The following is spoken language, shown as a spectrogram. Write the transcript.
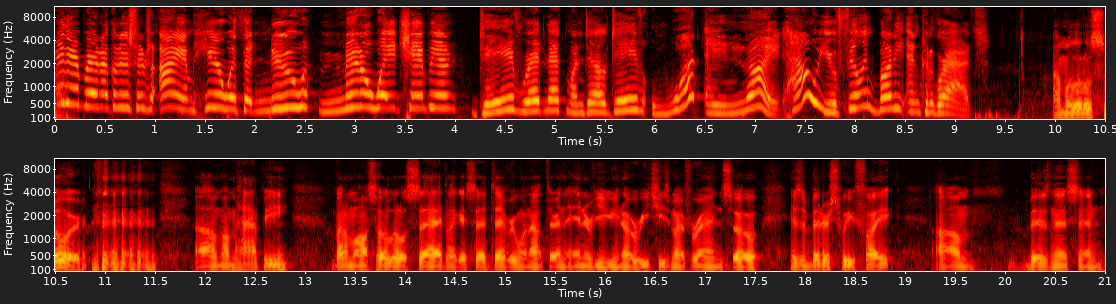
Hey there, Bare Knuckle News fans. I am here with the new middleweight champion, Dave Redneck Mundell. Dave, what a night. How are you feeling, buddy? And congrats. I'm a little sore. um, I'm happy, but I'm also a little sad. Like I said to everyone out there in the interview, you know, Ricchi's my friend, so it's a bittersweet fight, um, business, and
